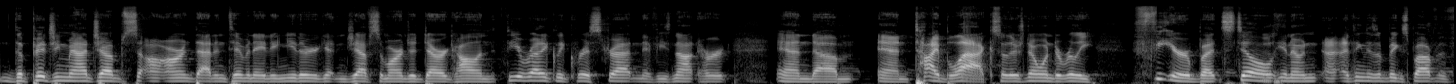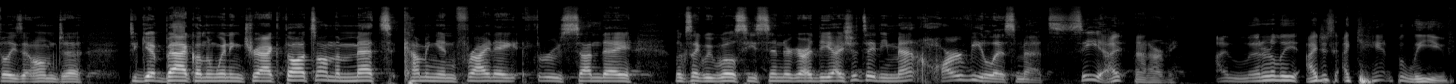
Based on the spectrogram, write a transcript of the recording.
the pitching matchups aren't that intimidating either. You're getting Jeff Samardzija, Derek Holland, theoretically Chris Stratton if he's not hurt, and um, and Ty Blach. So there's no one to really fear, but still, you know, I I think there's a big spot for the Phillies at home to to get back on the winning track. Thoughts on the Mets coming in Friday through Sunday? Looks like we will see Syndergaard. The I should say the Matt Harvey-less Mets. See ya, I- Matt Harvey. I literally, I just, I can't believe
